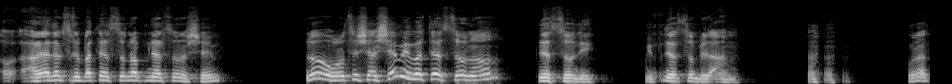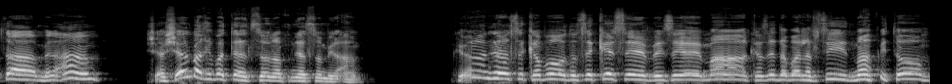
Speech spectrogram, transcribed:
הרי אדם צריך לבטל רצונו פני רצון השם. לא, הוא רוצה שהשם יבטל רצונו פני רצוני, מפני רצון בלעם. הוא רצה בלעם שהשם בך יבטל רצונו פני רצון בלעם. כן, אני רוצה כבוד, רוצה כסף, וזה, מה, כזה דבר להפסיד, מה פתאום?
